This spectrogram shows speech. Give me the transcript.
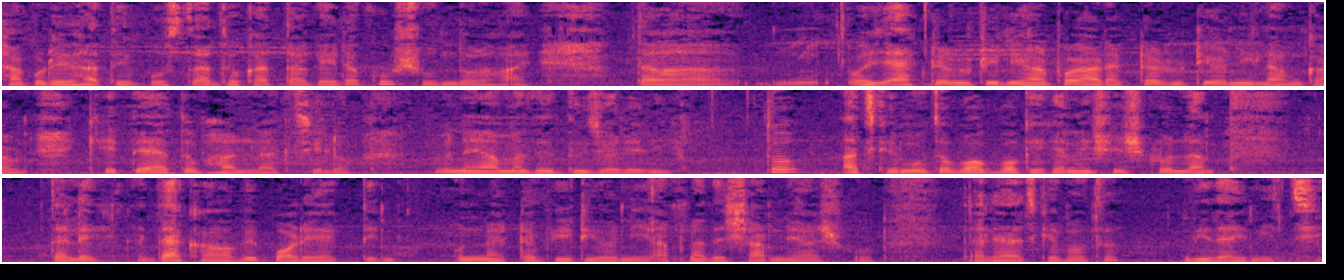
ঠাকুরের হাতে পোস্ত আর ধোকার তরকারিটা খুব সুন্দর হয়। তা ওই একটা রুটি নেওয়ার পর আর একটা রুটিও নিলাম কারণ খেতে এত ভালো লাগছিল। মানে আমাদের দুজনেরই। তো আজকের মতো বক বক এখানেই শেষ করলাম। তাহলে দেখা হবে পরে একদিন অন্য একটা ভিডিও নিয়ে আপনাদের সামনে আসব। তাহলে আজকের মতো বিদায় নিচ্ছি।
